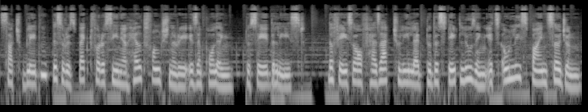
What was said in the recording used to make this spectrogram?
Such blatant disrespect for a senior health functionary is appalling, to say the least. The face-off has actually led to the state losing its only spine surgeon.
